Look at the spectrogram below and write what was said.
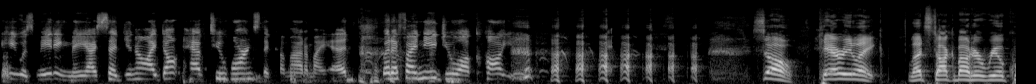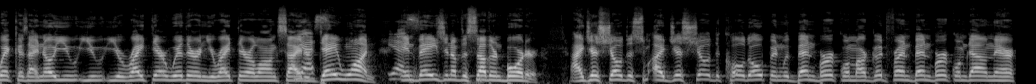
he was meeting me. I said, You know, I don't have two horns that come out of my head, but if I need you, I'll call you. So, Carrie Lake, let's talk about her real quick because I know you you you're right there with her and you're right there alongside Yes. her. Day one, Yes. invasion of the southern border. I just showed this. I just showed the cold open with Ben Bergquam, our good friend Ben Bergquam down there.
